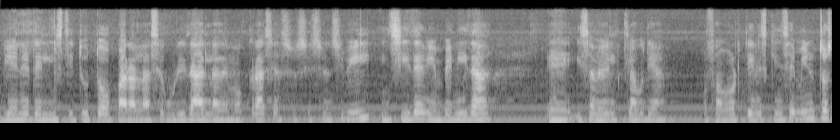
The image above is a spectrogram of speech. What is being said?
viene del Instituto para la Seguridad la Democracia, Asociación Civil, incide. Bienvenida, Isabel Claudia. Por favor, tienes 15 minutos,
